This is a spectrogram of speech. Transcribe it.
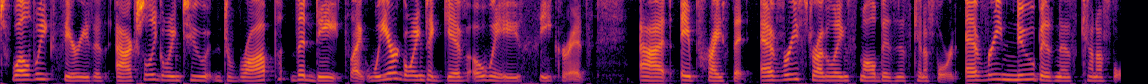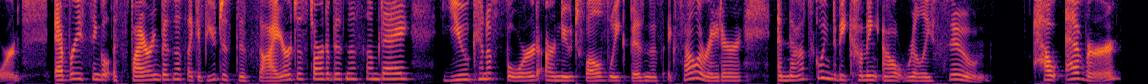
12 week series is actually going to drop the dates. Like, we are going to give away secrets at a price that every struggling small business can afford, every new business can afford, every single aspiring business. Like if you just desire to start a business someday, you can afford our new 12 week business accelerator, and that's going to be coming out really soon. However,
